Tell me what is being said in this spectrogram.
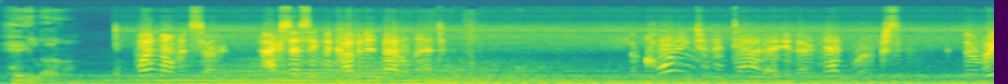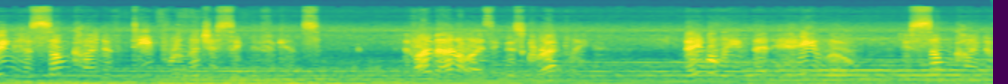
Halo. One moment, sir. Accessing the Covenant BattleNet. According to the data in their networks, the ring has some kind of deep religious significance. If I'm analyzing this correctly, they believe that Halo is some kind of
